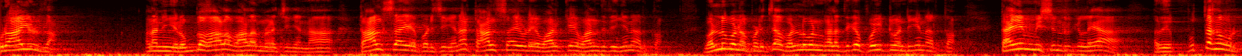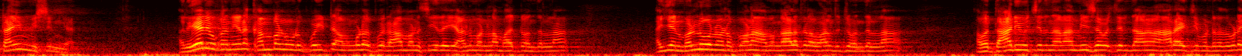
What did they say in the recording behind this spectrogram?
ஒரு ஆயுள் தான். ஆனால் நீங்கள் ரொம்ப காலம் வாழணும்னு நினச்சிங்கன்னா டால்சாயை படிச்சீங்கன்னா டால்சாயுடைய வாழ்க்கையை வாழ்ந்துட்டீங்கன்னு அர்த்தம். வள்ளுவனை படித்தா வள்ளுவன் காலத்துக்கே போயிட்டு வந்தீங்கன்னு அர்த்தம். டைம் மிஷின் இருக்கு இல்லையா? அது புத்தகம் ஒரு டைம் மிஷினுங்க. அது ஏறி உட்காந்தீங்கன்னா கம்பன் ஊருக்கு போயிட்டு அவங்க கூட போய் ராமன் சீதை அனுமன்லாம் பார்த்துட்டு வந்துடலாம். ஐயன் வள்ளுவனோட போனால் அவங்க காலத்தில் வாழ்ந்துட்டு வந்துடலாம். அவன் தாடி வச்சுருந்தானா மீசை வச்சுருந்தானா ஆராய்ச்சி பண்ணுறத விட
